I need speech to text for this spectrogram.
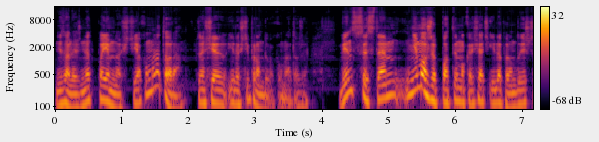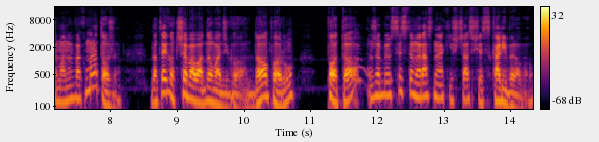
niezależnie od pojemności akumulatora, w sensie ilości prądu w akumulatorze. Więc system nie może po tym określać, ile prądu jeszcze mamy w akumulatorze. Dlatego trzeba ładować go do oporu, po to, żeby system raz na jakiś czas się skalibrował.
